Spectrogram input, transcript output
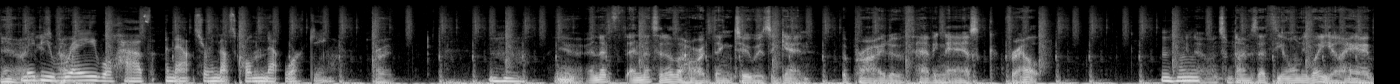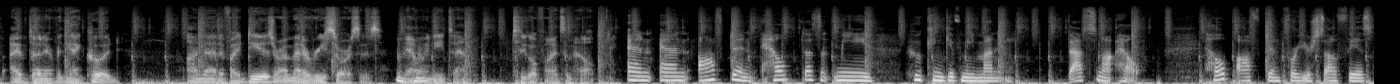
Yeah, maybe. Ray will have an answer, and that's called networking. Right. Mm-hmm. Yeah, and that's and that's another hard thing too. Is again the pride of having to ask for help. You know, and sometimes that's the only way. You know, hey, I've, I've done everything I could. I'm out of ideas or I'm out of resources. Now mm-hmm. I need to help, to go find some help. and and often help doesn't mean who can give me money. That's not help. Help often for yourself is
